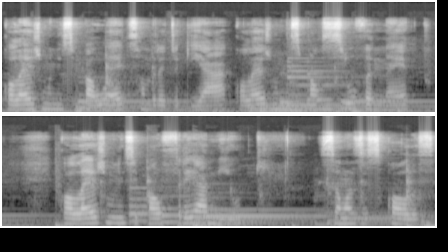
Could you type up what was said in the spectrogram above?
Colégio Municipal Edson André de Aguiar, Colégio Municipal Silva Neto, Colégio Municipal Frei Hamilton, são as escolas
